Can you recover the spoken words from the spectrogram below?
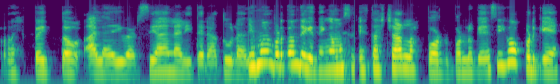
respecto a la diversidad en la literatura. Y es muy importante que tengamos estas charlas por, por lo que decís vos, porque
